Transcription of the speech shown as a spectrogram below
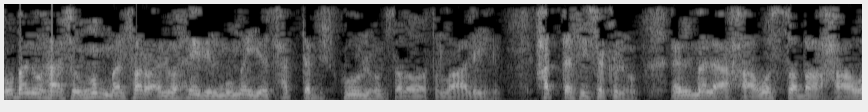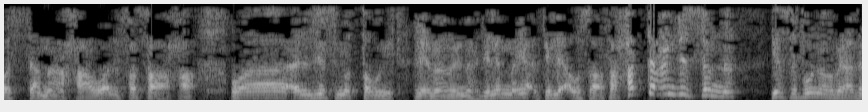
وبنو هاشم هم الفرع الوحيد المميز حتى بشكولهم صلوات الله عليهم حتى في شكلهم. الملاحة والصباحة والسماحة والفصاحة والجسم الطويل. الإمام المهدي لما يأتي لأوصافه حتى عند السنة يصفونه بهذا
